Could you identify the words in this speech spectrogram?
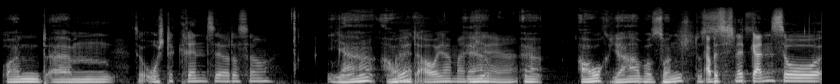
Und ähm, So Ostergrenze oder so. ja, auch. Auch. Halt auch ja manche, ja, ja. ja. Auch, ja, aber sonst. Das, Aber es ist nicht ganz so,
